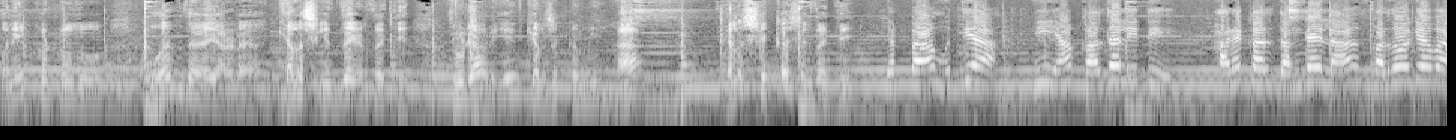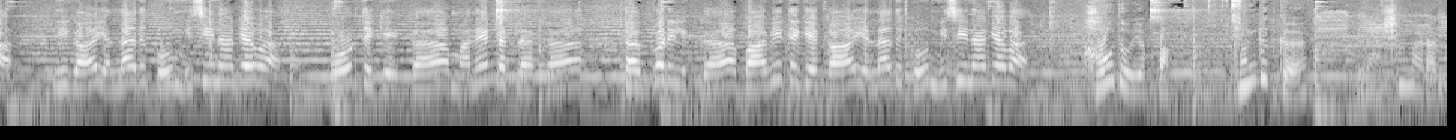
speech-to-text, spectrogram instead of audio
ಮನೆ ಕಟ್ಟೋದು ಒಂದು ಎರಡು ಕೆಲಸ ಇದ್ದೇ ಇರ್ತೈತಿ. ದುಡಿಯವ್ರಿಗೆ ಏನು ಕೆಲಸ ಕಮ್ಮಿ? ಹಾ ಕೆಲಸ ಸಿಕ್ಕ ಸಿಗ್ತೈತಿ. ಯಪ್ಪ ಮುದ್ಯ ನೀ ಯಾವ ಕಾಲದಲ್ಲಿ ಇದ್ದಿ? ಹಳೆ ಕಾಲ ದಂಧೆ ಎಲ್ಲ ಕಳೆದೋಗ್ಯಾವ. ಈಗ ಎಲ್ಲದಕ್ಕೂ ಮಿಷಿನ್ ಆಗ್ಯಾವ. ರೋಡ್ ತೆಗಿಯಕ್ಕ ಮನೆ ಕಟ್ಲಕ್ಕ ತಗ್ಗೊಡಿಲಿಕ್ಕ ಬಾವಿ ತೆಗಿಯಕ್ಕ ಎಲ್ಲದಕ್ಕೂ ಮಿಷಿನ್ ಆಗ್ಯಾವ. ಹೌದು ಯಪ್ಪ. ಹಿಂದಕ್ಕೆ ರಾಶಿ ಮಾಡಾಕ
